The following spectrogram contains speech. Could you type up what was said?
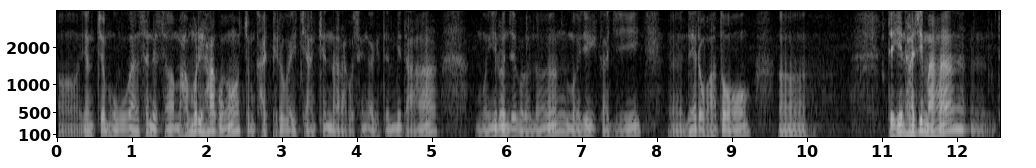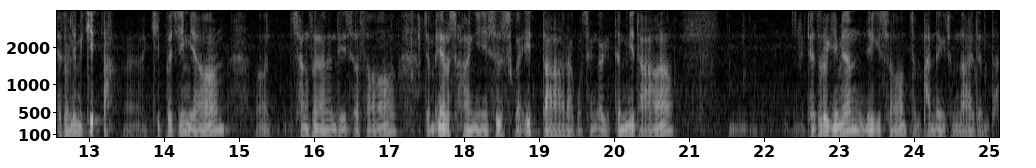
어, 0.5 구간 선에서 마무리하고 좀 갈 필요가 있지 않겠나라고 생각이 듭니다. 뭐 이론적으로는 뭐 여기까지 어, 내려와도 어, 되긴 하지만 음, 되돌림이 깊다. 어, 깊어지면 어, 상승하는 데 있어서 좀 애로 사항이 있을 수가 있다라고 생각이 듭니다. 음, 되도록이면 여기서 좀 반등이 좀 나와야 된다.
